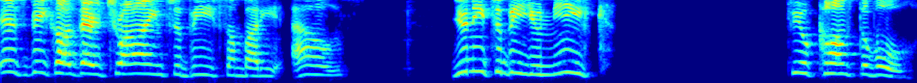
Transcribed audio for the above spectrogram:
is because they're trying to be somebody else. You need to be unique. Feel comfortable.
